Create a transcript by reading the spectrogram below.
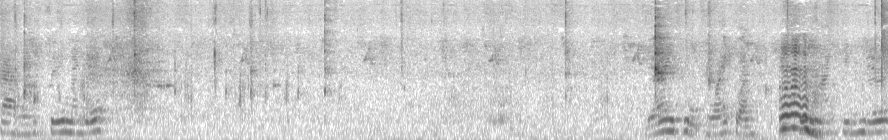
ป้าไม่ซื้อมาเยอะ เดี๋ยวให้ถูกไวยก่อนอม่มากินเยอะ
